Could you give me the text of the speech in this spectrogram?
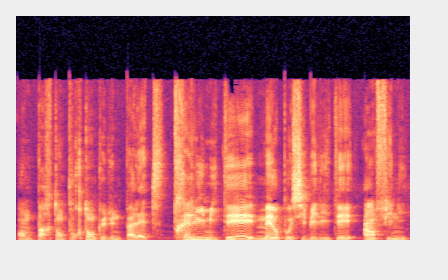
en ne partant pourtant que d'une palette très limitée, mais aux possibilités infinies.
